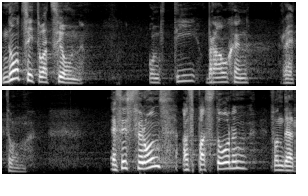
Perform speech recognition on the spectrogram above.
Notsituation und die brauchen Rettung. Es ist für uns als Pastoren von der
